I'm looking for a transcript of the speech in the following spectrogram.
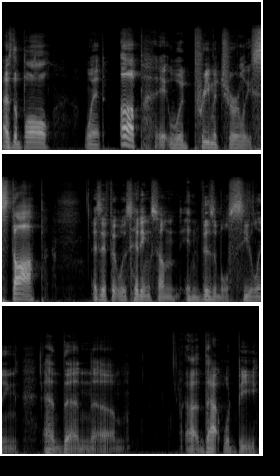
as the ball went up, it would prematurely stop as if it was hitting some invisible ceiling, and then um, uh, that would be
